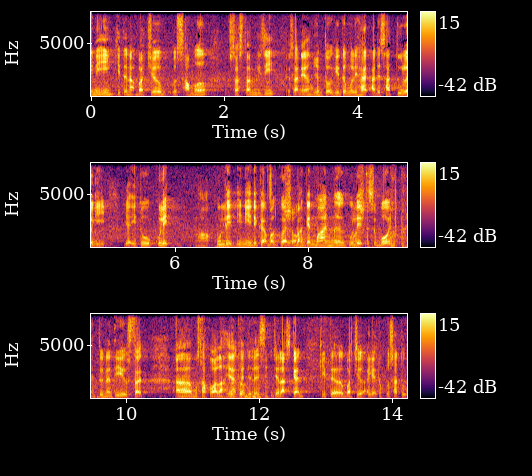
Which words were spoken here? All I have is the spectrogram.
ini kita nak baca bersama Ustaz Tarmizi Ustaz ya, ya untuk kita melihat ada satu lagi iaitu kulit. Ha kulit ini dekat bahagian, bahagian mana kulit tersebut itu nanti Ustaz uh, Mustafa lah yang akan jelas, jelaskan. Kita baca ayat 21.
